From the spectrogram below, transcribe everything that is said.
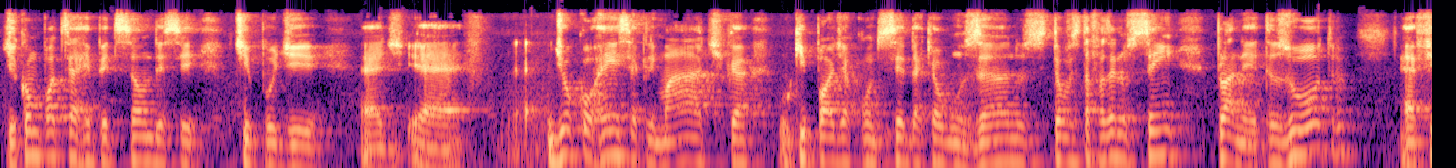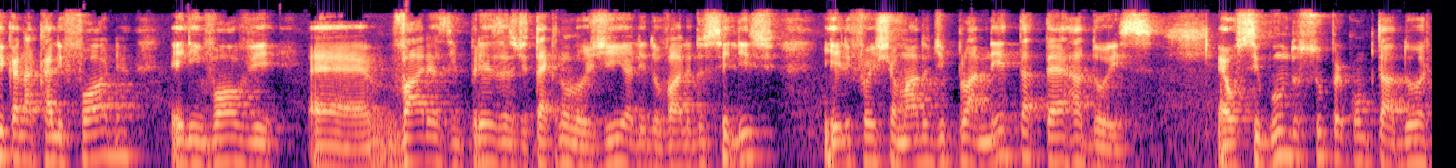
de como pode ser a repetição desse tipo de, é, de, é, de ocorrência climática, o que pode acontecer daqui a alguns anos. Então, você está fazendo 100 planetas. O outro é, fica na Califórnia, ele envolve é, várias empresas de tecnologia ali do Vale do Silício, e ele foi chamado de Planeta Terra 2 é o segundo supercomputador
